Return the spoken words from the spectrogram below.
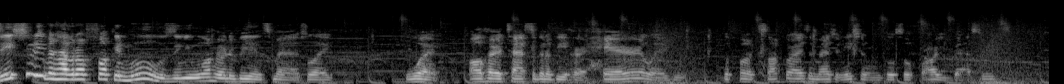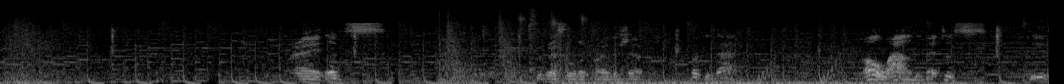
See, she don't even have enough fucking moves, and you want her to be in Smash. Like, what? All her attacks are gonna be her hair? Like, the fuck? Sakurai's imagination will go so far, you bastards. Alright, let's progress a little farther. Shut. What the fuck is that? Oh wow, did that just. Jeez.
